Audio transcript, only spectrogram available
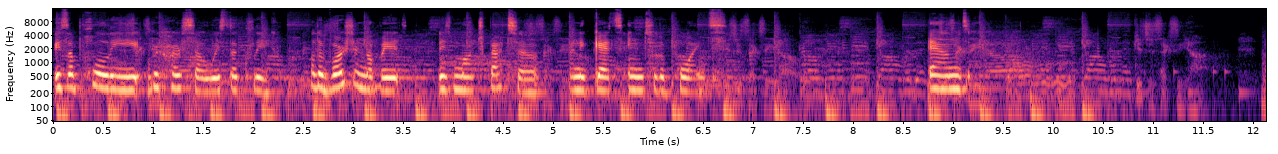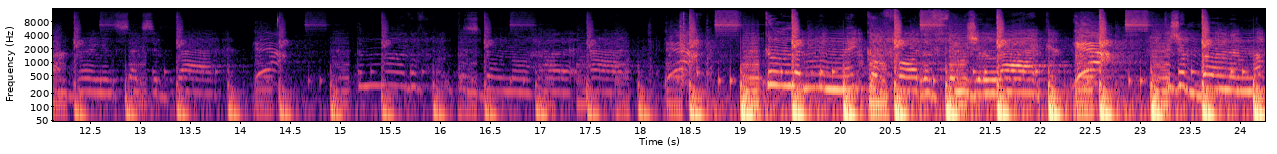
It's a poorly rehearsal with the click, but the version of it is much better when it gets into the points. And Don't let me make up for the things you like. Yeah. Cause you're burning up,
